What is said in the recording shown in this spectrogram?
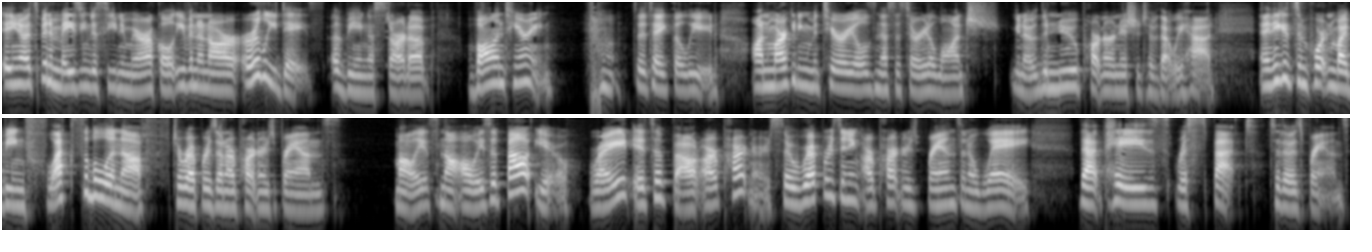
you know, it's been amazing to see Numeracle even in our early days of being a startup volunteering to take the lead on marketing materials necessary to launch, you know, the new partner initiative that we had. And I think it's important by being flexible enough to represent our partners' brands. Molly, it's not always about you, right? It's about our partners. So representing our partners' brands in a way that pays respect to those brands.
